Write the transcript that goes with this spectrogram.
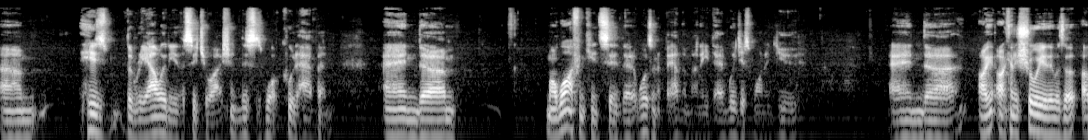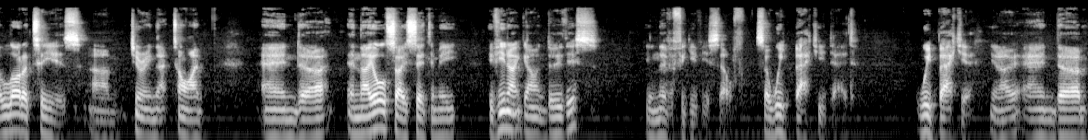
um here's the reality of the situation. This is what could happen. And um, my wife and kids said that it wasn't about the money, Dad. We just wanted you. And uh, I, I, can assure you there was a, a lot of tears um, during that time. And, uh, and they also said to me, if you don't go and do this, you'll never forgive yourself. So we back you, Dad. We back you, you know. And um,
